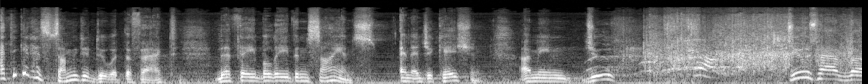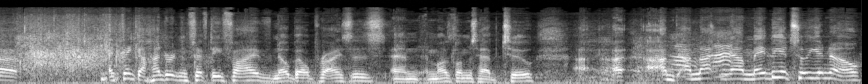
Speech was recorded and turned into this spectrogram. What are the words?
I think it has something to do with the fact that they believe in science and education. I mean, Jews. Jews have. Uh, I think 155 Nobel Prizes, and Muslims have two. Uh, I, I'm, I'm not now. Maybe it's who you know,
